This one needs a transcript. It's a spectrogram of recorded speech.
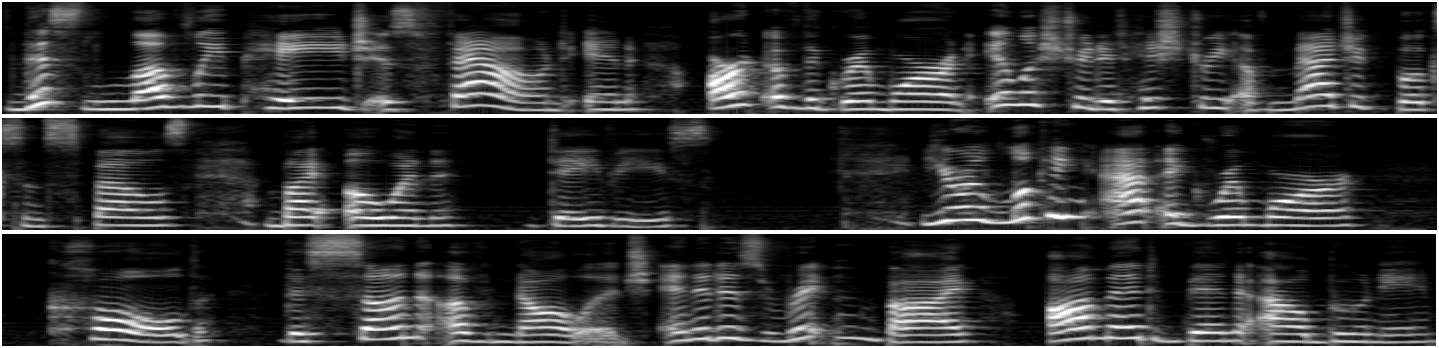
This lovely page is found in Art of the Grimoire, an illustrated history of magic books and spells by Owen Davies. You're looking at a grimoire called The Sun of Knowledge, and it is written by Ahmed bin Albuni.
